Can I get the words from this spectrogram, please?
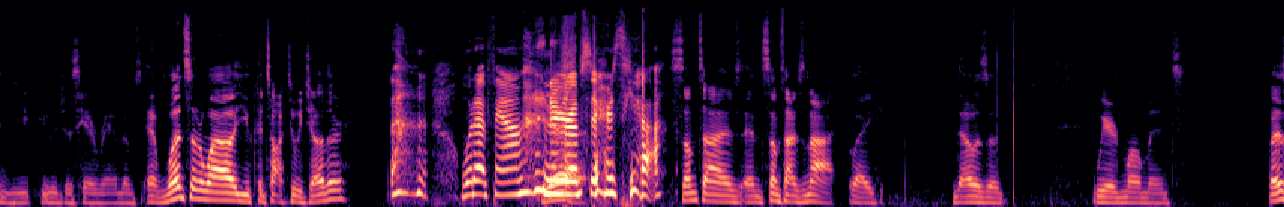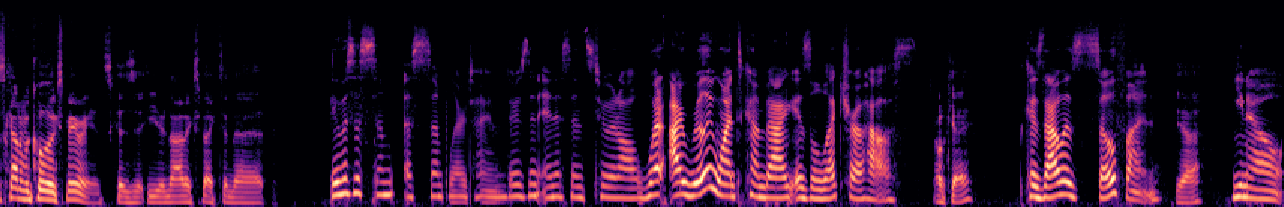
and you you would just hear randoms. And once in a while you could talk to each other, What up, fam? I know you're upstairs. Yeah. sometimes and sometimes not. Like that was a weird moment, but it's kind of a cool experience because you're not expecting that. It was a sim- a simpler time. There's an innocence to it all. What I really want to come back is Electro House Okay, because that was so fun. yeah. You know,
